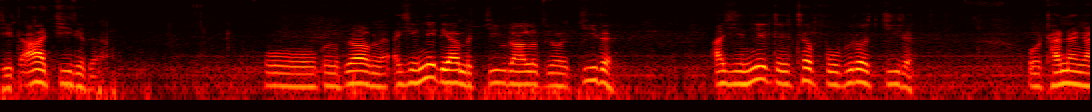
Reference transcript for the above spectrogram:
ရေတအားကြီးတယ်ဗျာဟိုဘယ်လိုပြောရမလဲအရင်နှစ်တည်းကမကြီးဘူးလားလို့ပြောကြီးတယ်အရင်နှစ်တည်းထက်ပိုပြီးတော့ကြီးတယ်ဟိုထိုင်းနိုင်ငံ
